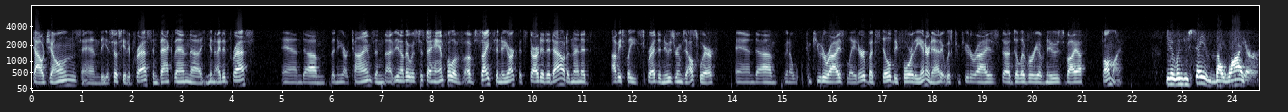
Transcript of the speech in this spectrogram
Dow Jones and the Associated Press, and back then uh, United Press and um, the New York Times, and uh, you know there was just a handful of, of sites in New York that started it out, and then it obviously spread to newsrooms elsewhere, and um, you know computerized later, but still before the internet, it was computerized uh, delivery of news via phone line. You know, when you say the wire,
